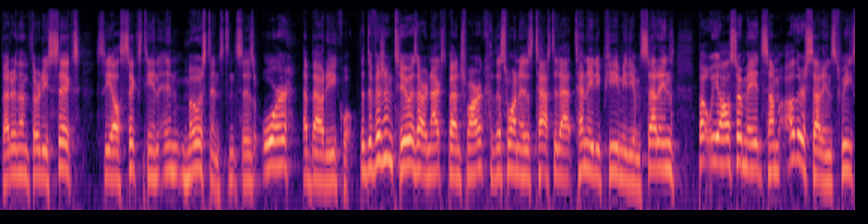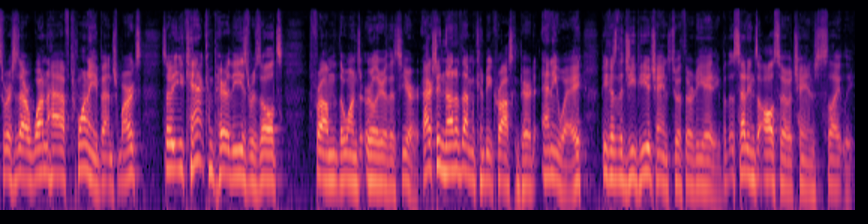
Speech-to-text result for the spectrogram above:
better than 36 CL16 in most instances, or about equal. The Division 2 is our next benchmark. This one is tested at 1080p medium settings, but we also made some other settings tweaks versus our 1 half 20 benchmarks, so you can't compare these results from the ones earlier this year. Actually, none of them can be cross-compared anyway because the GPU changed to a 3080, but the settings also changed slightly.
